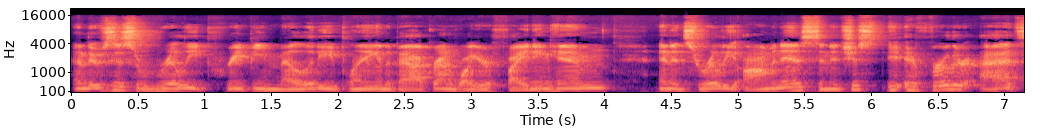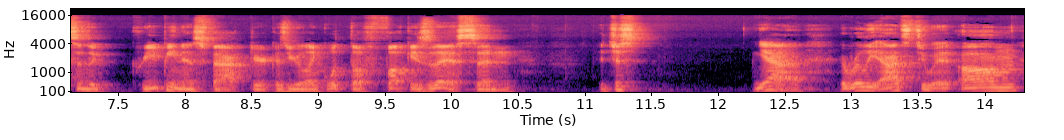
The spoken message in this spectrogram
and there's this really creepy melody playing in the background while you're fighting him and it's really ominous and it just it further adds to the creepiness factor because you're like what the fuck is this? And it just yeah it really adds to it. Um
